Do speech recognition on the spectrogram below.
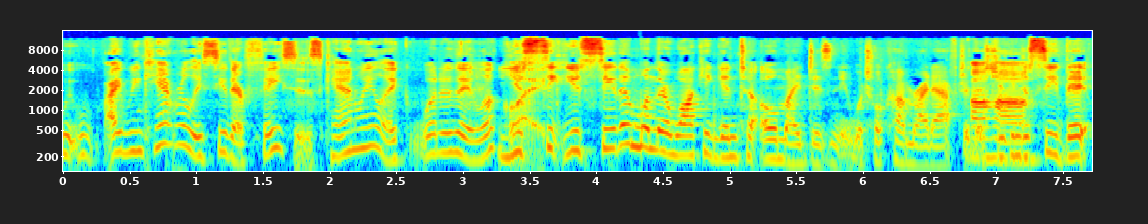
We, I we can't really see their faces, can we? Like, what do they look You like? see you see them when they're walking into Oh My Disney, which will come right after this. You Uh-huh. can just see they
